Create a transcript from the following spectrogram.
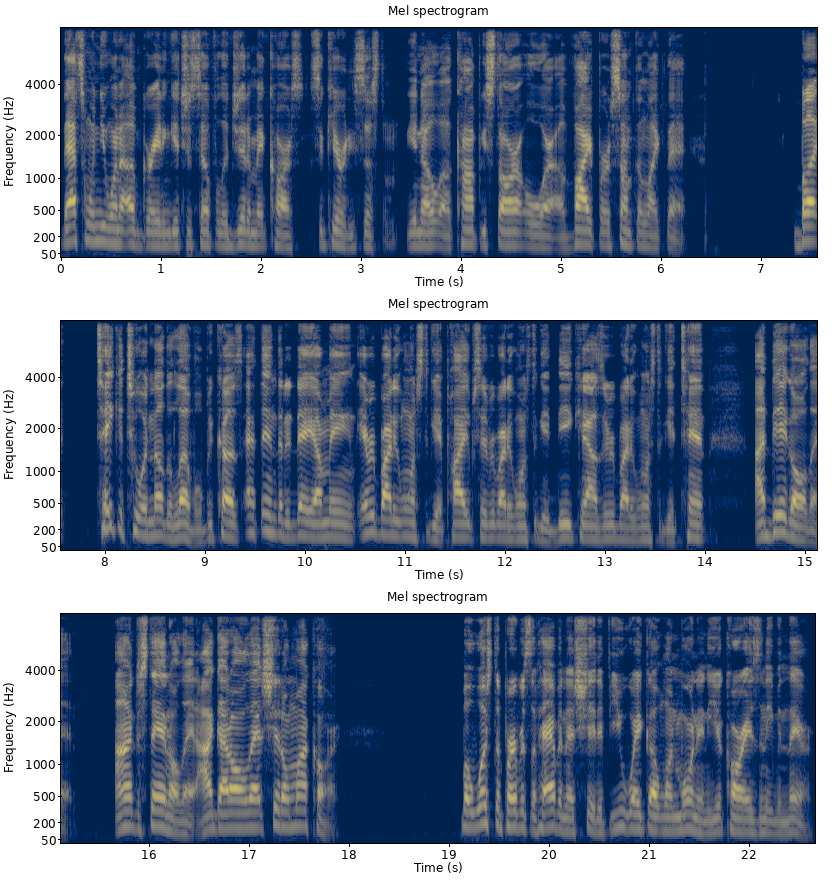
That's when you want to upgrade and get yourself a legitimate car security system, you know, a CompuStar or a Viper, something like that. But take it to another level because at the end of the day, I mean, everybody wants to get pipes, everybody wants to get decals, everybody wants to get tint. I dig all that. I understand all that. I got all that shit on my car. But what's the purpose of having that shit if you wake up one morning and your car isn't even there?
